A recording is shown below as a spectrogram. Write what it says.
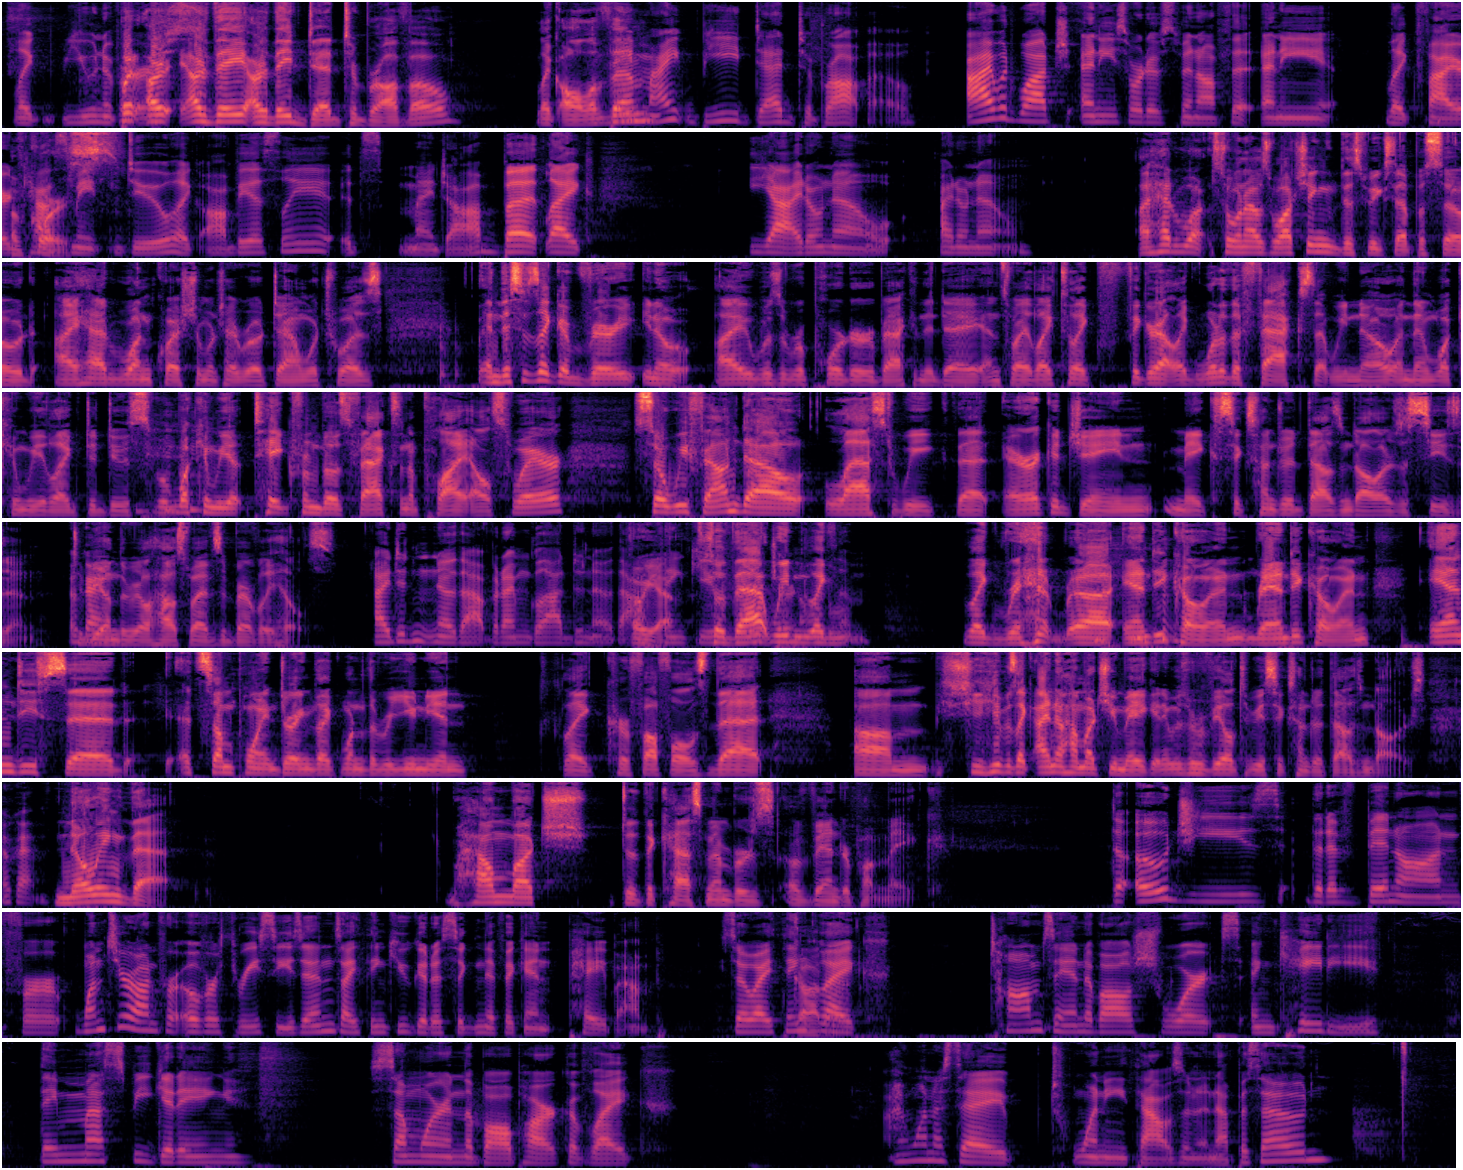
like universe. But are are they are they dead to Bravo? Like all of them? they might be dead to Bravo. I would watch any sort of spinoff that any like fired Of course. castmates do. Like obviously, it's my job, but like, yeah, I don't know. I don't know. I had one. So when I was watching this week's episode, I had one question which I wrote down, which was, and this is like a very, you know, I was a reporter back in the day, and so I like to like figure out like what are the facts that we know, and then what can we like deduce, what can we take from those facts and apply elsewhere. So we found out last week that Erika Jayne makes six hundred thousand dollars a season to be on the Real Housewives of Beverly Hills. I didn't know that, but I'm glad to know that. Oh, yeah. Thank you. So that we, like. Like uh, Andy Cohen, Randy Cohen, Andy said at some point during like one of the reunion like kerfuffles that um she, he was like I know how much you make and it was revealed to be six hundred thousand dollars. okay. Knowing that, how much did the cast members of Vanderpump make? the OGs that have been on for once you're on for over three seasons, I think you get a significant pay bump. So I think Got it. Tom Sandoval, Schwartz, and Katie, they must be getting somewhere in the ballpark of like I want to say twenty thousand an episode.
